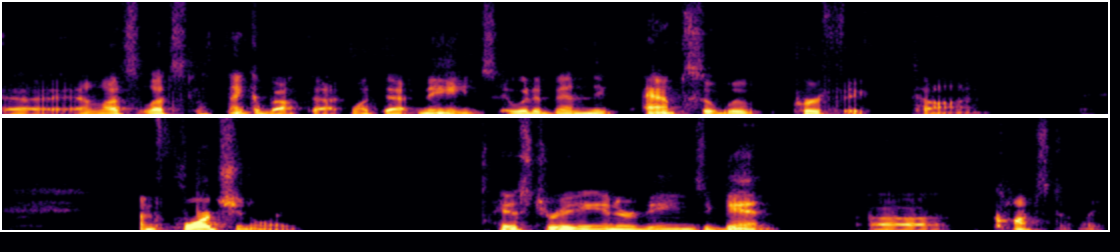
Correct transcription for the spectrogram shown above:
uh, and let's let's think about that. What that means. It would have been the absolute perfect time. Unfortunately, history intervenes again uh, constantly.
